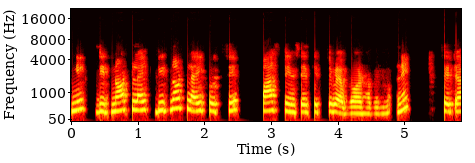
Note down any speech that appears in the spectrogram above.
next did not like did not like হচ্ছে পাস্ট টেন্সের ক্ষেত্রে ব্যবহার হবে। মানে সেটা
